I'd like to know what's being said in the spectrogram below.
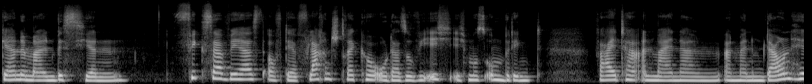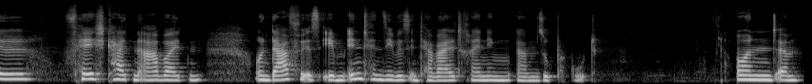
gerne mal ein bisschen fixer wärst auf der flachen Strecke oder so wie ich. Ich muss unbedingt weiter an meinem, an meinem Downhill-Fähigkeiten arbeiten. Und dafür ist eben intensives Intervalltraining ähm, super gut. Und ähm,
